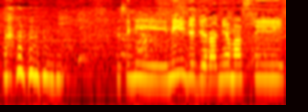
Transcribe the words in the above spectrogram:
Di sini ini jajarannya masih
